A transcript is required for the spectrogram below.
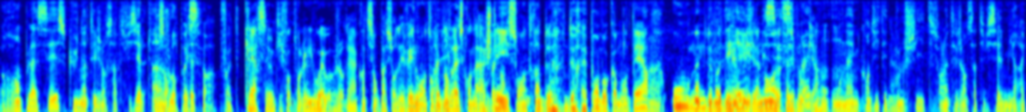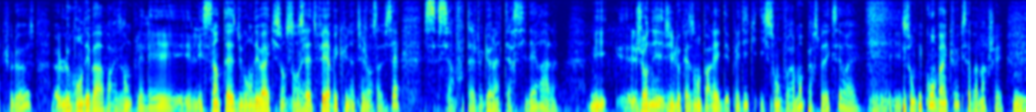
remplacer ce qu'une intelligence artificielle un jour peut-être fera. faut être clair, c'est eux qui font tourner le web aujourd'hui. hein. Quand ils sont pas sur des vélos en train de livrer ce qu'on a acheté, ils sont en train de, de répondre aux commentaires Ouais. ou même de modérer Mais- finalement mais euh, Facebook. vrai hein. On a une quantité de bullshit sur l'intelligence artificielle miraculeuse. Euh, le grand débat, par exemple, et les, les synthèses du grand débat qui sont censées Oui. être faites avec une intelligence artificielle, c'est c'est un foutage de gueule intersidéral. Mais euh, j'en ai, j'ai eu l'occasion d'en parler avec des politiques, ils sont vraiment persuadés que c'est vrai. Ils sont convaincus que ça va marcher. Mm.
